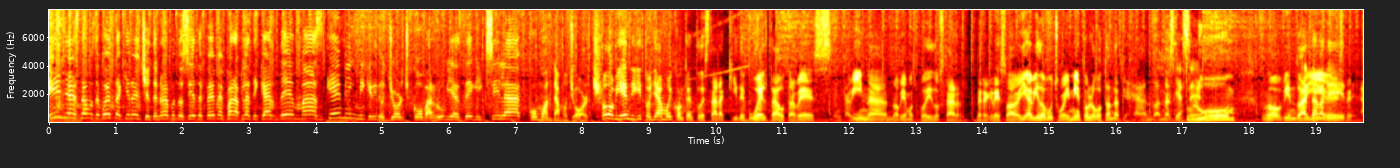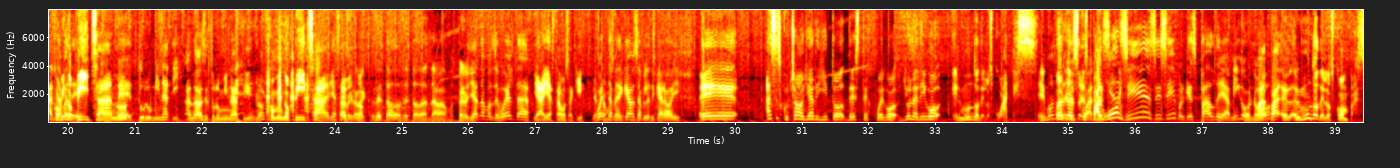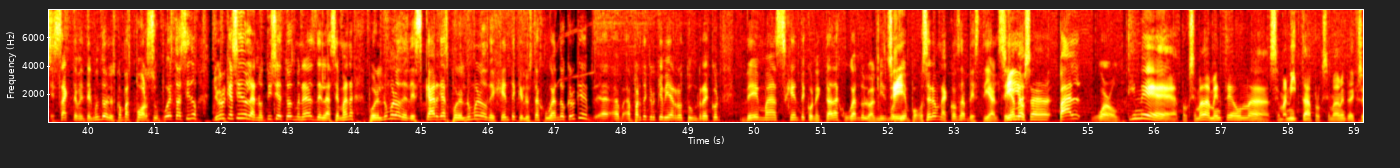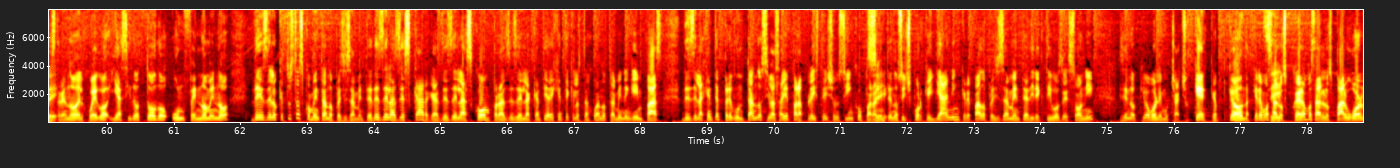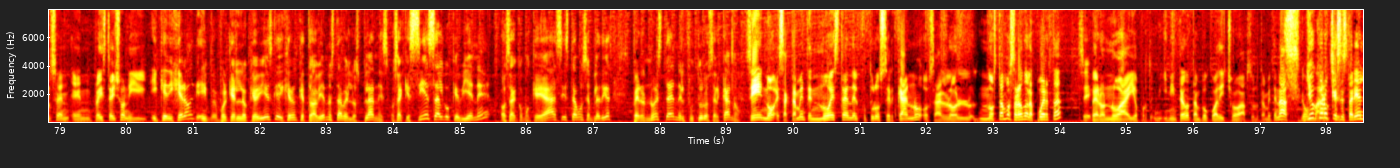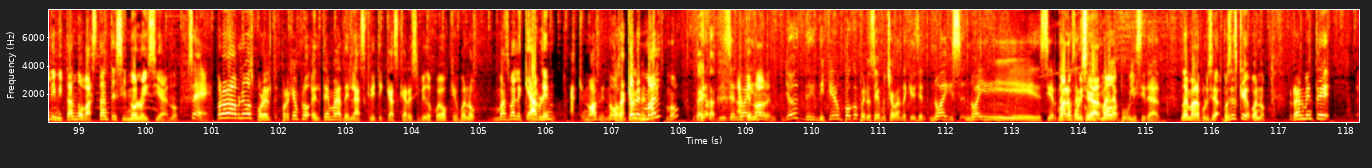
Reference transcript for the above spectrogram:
Y ya estamos de vuelta aquí en el 89.7 FM para platicar de más gaming. Mi querido George Covarrubias de Gixila. ¿Cómo andamos, George? Todo bien, Diguito, ya muy contento de estar aquí de vuelta otra vez en cabina. No habíamos podido estar de regreso. Había habido mucho movimiento. Luego tú andas viajando, andas Ya en sé. Tulum, ¿no? Viendo ahí. Andaba de, este, andaba comiendo de- pizza, ¿no? De Tuluminati. Andabas de Tuluminati, ¿no? comiendo pizza, ya sabes, Es ¿no? De todo, de todo andábamos. Pero ya andamos de vuelta. Ya, ya estamos aquí. ya Cuéntame estamos de qué vamos a platicar hoy. Eh, ¿Has escuchado ya, Diguito, de este juego? Yo le digo el mundo de los cuates. El mundo Porque de los es, es cuates. Pal World. Sí, sí, sí, porque es pal de amigo, ¿no? Pa- pa- el, el mundo de los compas. Exactamente, el mundo de los compas, por supuesto, ha sido, yo creo que ha sido la noticia de todas maneras de la semana por el número de descargas, por el número de gente que lo está jugando. Creo que, a- aparte, creo que había roto un récord de más gente conectada jugándolo al mismo Sí. tiempo. O sea, era una cosa bestial. Se Sí, llama o sea, Pal World. Tiene aproximadamente una semanita aproximadamente de que se estrenó el juego y ha sido todo un fenómeno desde lo que tú estás comentando precisamente, desde las descargas, desde las compras, desde la cantidad de gente que lo está jugando también en Game Pass, desde la gente preguntando si vas a ir para PlayStation 5 o para Sí. Nintendo Switch porque ya han increpado precisamente a directivos de Sony diciendo, ¿qué óvole muchacho? ¿Qué, qué, qué onda? Queremos Sí. a los queremos a los Pal Worlds en, en PlayStation y Y que dijeron, porque lo que oí es que dijeron que todavía no estaba en los planes. O sea, que sí es algo que viene, o sea, como que, ah, sí estamos en pláticas, pero no está en el futuro cercano. Sí, no, exactamente, no está en el futuro cercano, o sea, lo- lo- no estamos cerrando la puerta, Sí. pero no hay oportunidad, y Nintendo tampoco ha dicho absolutamente nada. No Yo creo que se estarían limitando bastante si no lo hicieran, ¿no? Sí. Pero ahora hablemos por, el, por ejemplo, el tema de las críticas que ha recibido el juego, que bueno, más vale que hablen a que no hablen, ¿no? O sea, que hablen mal. ¿no? Dicen, a no que hay- no hablen. Yo di- difiero un poco, pero sí hay mucha banda que dicen no hay, no hay cierta Mala cosa publicidad, como ¿no? mala publicidad. No hay mala publicidad. Pues es que, bueno, realmente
